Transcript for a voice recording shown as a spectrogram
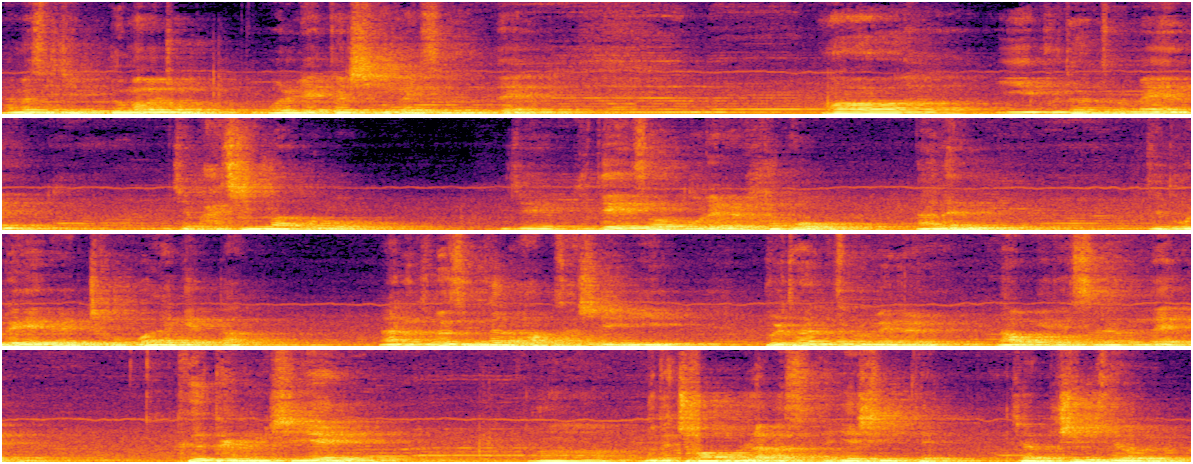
하면서 이제 음악을 좀 멀리 했던 시기가 있었는데 어, 이 불타는 트루맨 이제 마지막으로 이제 무대에서 노래를 하고 나는 이제 노래를 접어야겠다. 라는 그런 생각을 하고 사실 이 불타는 트루맨을 나오게 됐어요. 근데 그 당시에 어, 무대 처음 올라갔을 때 예신 때 제가 무심 세월을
